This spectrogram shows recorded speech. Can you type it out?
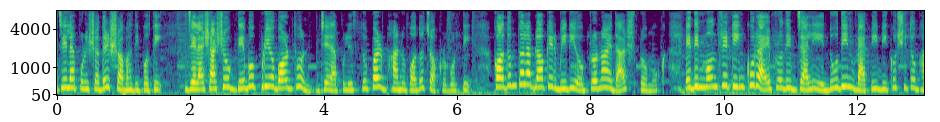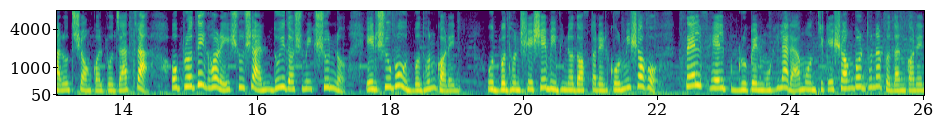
জেলা পরিষদের সভাধিপতি। জেলা শাসক দেবপ্রিয় বর্ধন, জেলা পুলিশ সুপার ভানুপদ চক্রবর্তী, কদমতলা ব্লকের বিডিও প্রণয় দাস প্রমুখ। এদিন মন্ত্রী টিঙ্কু রায় প্রদীপ জ্বালিয়ে দুদিন ব্যাপী বিকশিত ভারত সংকল্প যাত্রা ও প্রতি ঘরে সুশান দুই দশমিক শূন্য এর শুভ উদ্বোধন করেন। উদ্বোধন শেষে বিভিন্ন দফতরের কর্মী সহ সেলফ হেল্প গ্রুপের মহিলারা মন্ত্রীকে সংবর্ধনা প্রদান করেন।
